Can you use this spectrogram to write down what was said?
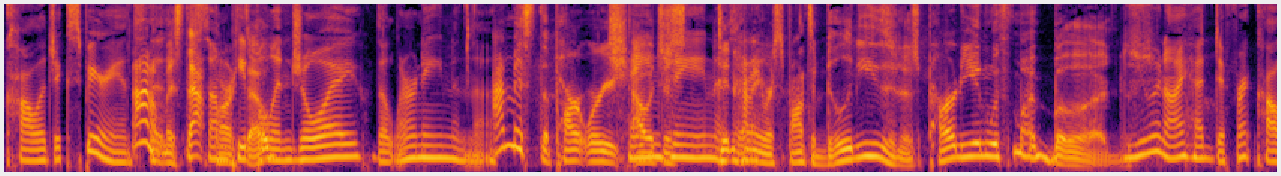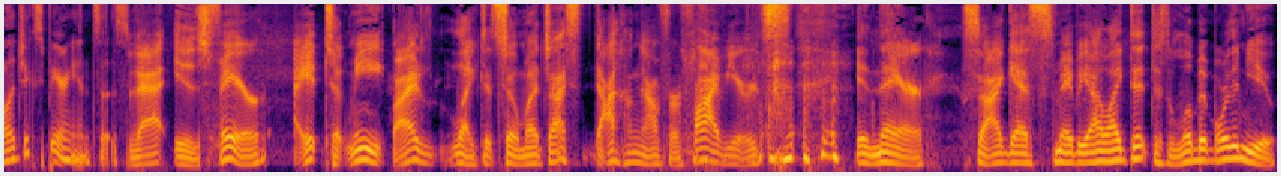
college experience. I don't miss that Some part, people though. enjoy the learning and the. I missed the part where I would just Changing didn't as have a- any responsibilities and just partying with my buds. you and I had different college experiences. That is fair. It took me. I liked it so much. I s- I hung out for five years in there. So I guess maybe I liked it just a little bit more than you.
